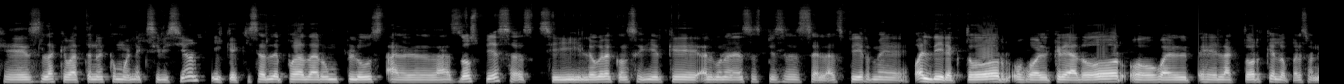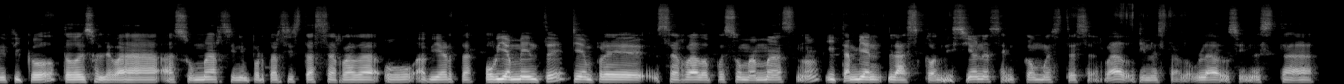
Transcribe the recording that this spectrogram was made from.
que es la que va a tener como en exhibición y que quizás le pueda dar un plus a las dos piezas. Si logra conseguir que alguna de esas piezas se las firme o el director o el creador o el, el actor que lo personificó, todo eso le va a sumar sin importar si está cerrada o abierta. Obviamente siempre cerrado pues suma más, ¿no? Y también las condiciones en cómo esté cerrado, si no está doblado, si no está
